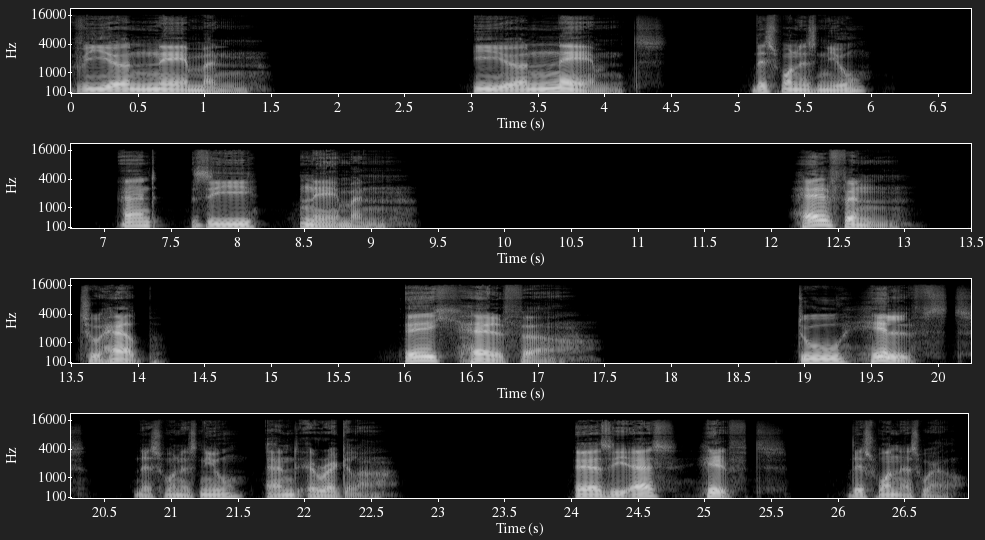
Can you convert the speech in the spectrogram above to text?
Wir nehmen. Ihr nehmt. This one is new. And sie nehmen. Helfen. To help. Ich helfe. Du hilfst. This one is new and irregular. Er, sie, es hilft. This one as well.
